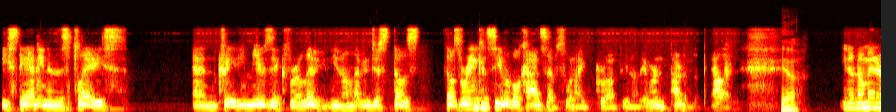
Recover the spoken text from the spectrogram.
be standing in this place and creating music for a living. You know, I mean, just those those were inconceivable concepts when I grew up. You know, they weren't part of the palette. Yeah. You know, no matter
